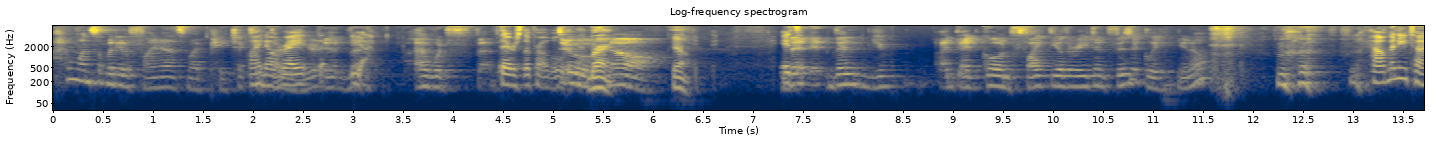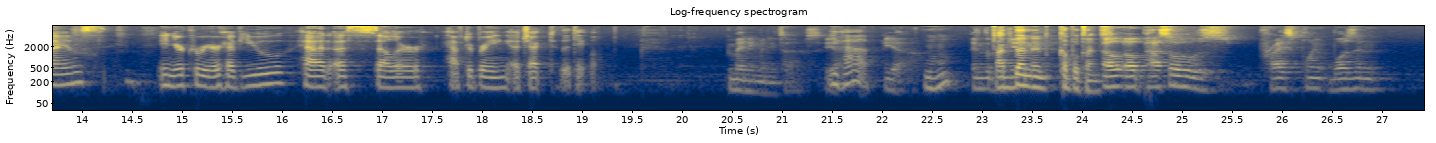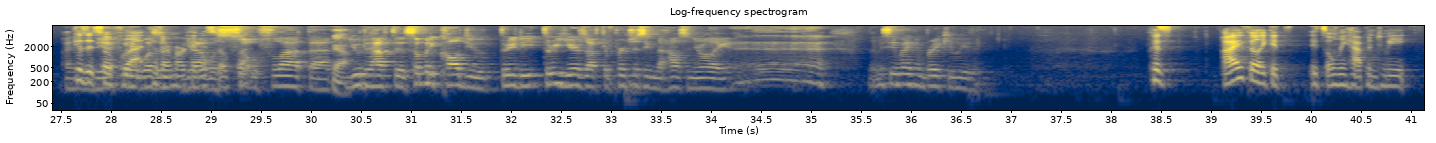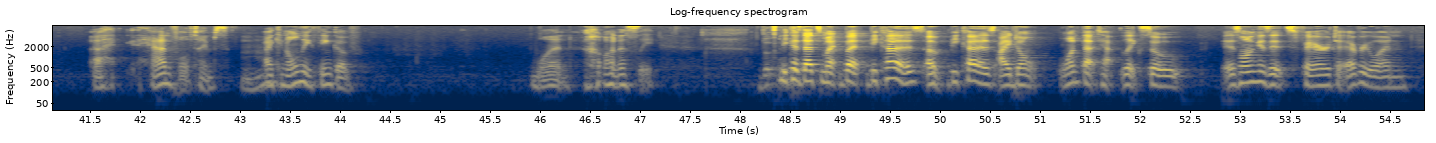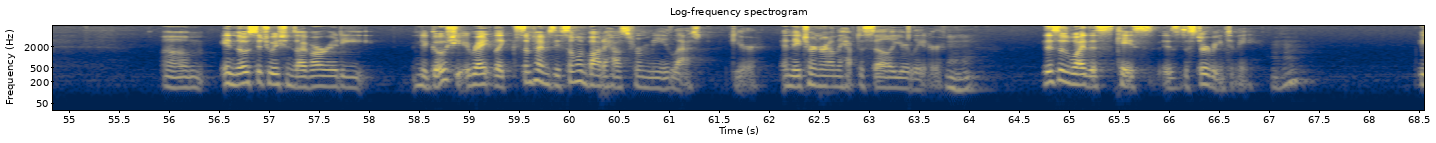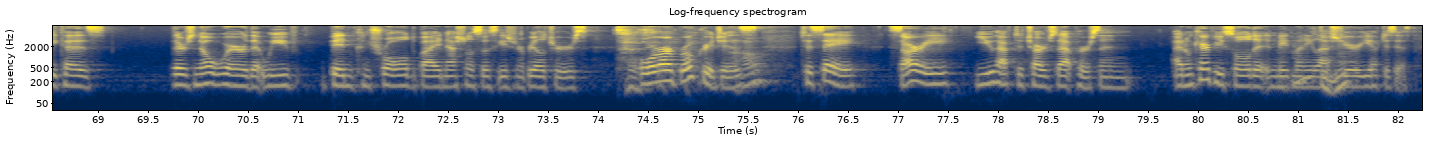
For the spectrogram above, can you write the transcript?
I don't want somebody to finance my paycheck. For I know, right? years. Th- yeah. I would. F- There's the problem. dude. Right. no. Yeah. It's then, then you, I'd, I'd go and fight the other agent physically. You know. how many times in your career have you had a seller have to bring a check to the table? Many, many times. You Yeah. have. Yeah. Mm-hmm. In the I've done it a couple times. El, El Paso's price point wasn't. I 'Cause mean, it's so equity flat, 'cause our market yeah, is it was so so flat that Yeah. you'd have to. Somebody called you three d- three years after purchasing the house, and you're like, eh, "Let me see if I can break you even." Because I feel like it's it's only happened to me a handful of times. I can only think of one, honestly. The- because that's my but because of because I don't want that to hap- like so as long as it's fair to everyone um in those situations I've already negotiated right like sometimes if someone bought a house from me last year and they turn around they have to sell a year later this is why this case is disturbing to me because there's nowhere that we've been controlled by National Association of Realtors or our brokerages Uh-huh. to say, sorry, you have to charge that person. I don't care if you sold it and made money last year, you have to say this.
